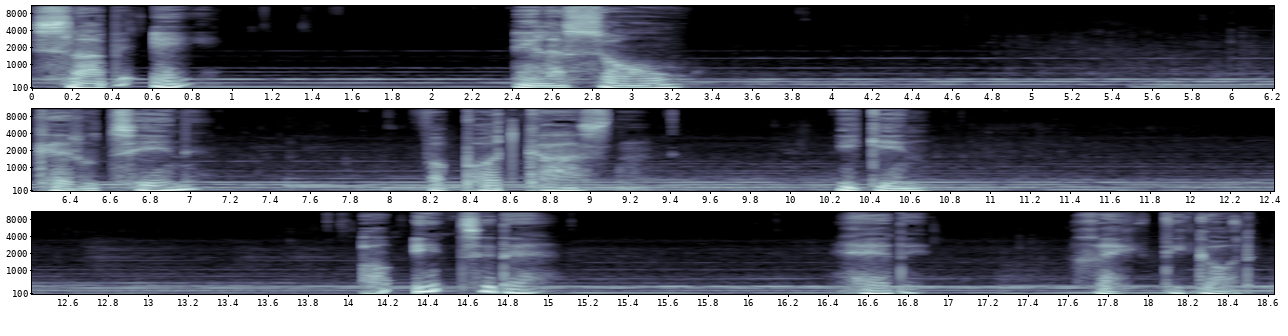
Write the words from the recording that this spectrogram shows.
slappe af eller sove, kan du tænde for podcasten igen. Og indtil da, have det rigtig godt.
